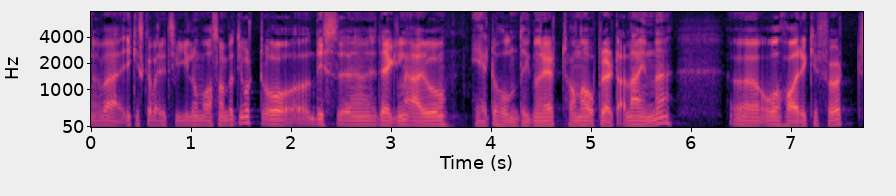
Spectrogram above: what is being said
være, ikke skal være i tvil om hva som har blitt gjort. Og disse reglene er jo helt og holdent ignorert. Han har operert aleine. uh, og har ikke ført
